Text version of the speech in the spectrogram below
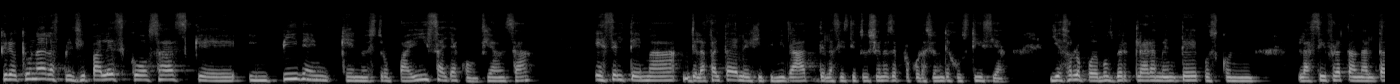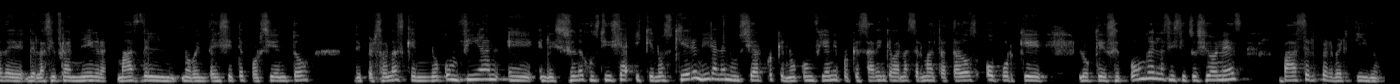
Creo que una de las principales cosas que impiden que nuestro país haya confianza es el tema de la falta de legitimidad de las instituciones de procuración de justicia. Y eso lo podemos ver claramente pues, con la cifra tan alta de, de la cifra negra, más del 97% de personas que no confían eh, en la institución de justicia y que nos quieren ir a denunciar porque no confían y porque saben que van a ser maltratados o porque lo que se ponga en las instituciones va a ser pervertido.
